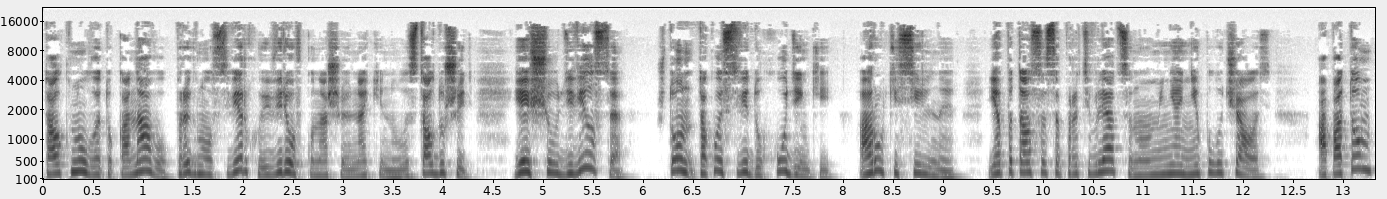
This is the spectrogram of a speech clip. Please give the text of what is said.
толкнул в эту канаву, прыгнул сверху и веревку на шею накинул и стал душить. Я еще удивился, что он такой с виду худенький, а руки сильные. Я пытался сопротивляться, но у меня не получалось. А потом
